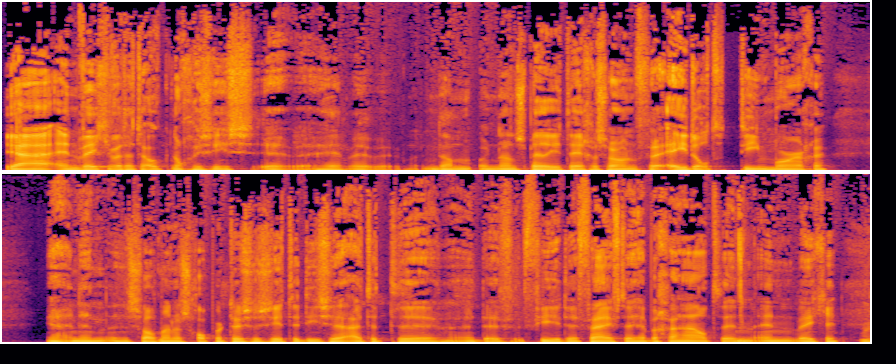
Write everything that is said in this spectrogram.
Ja, en weet je wat het ook nog eens is? Eh, hè, dan, dan speel je tegen zo'n veredeld team morgen. Ja, en dan, zal maar een schopper tussen zitten... die ze uit het eh, de vierde, vijfde hebben gehaald. En, en weet je, het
